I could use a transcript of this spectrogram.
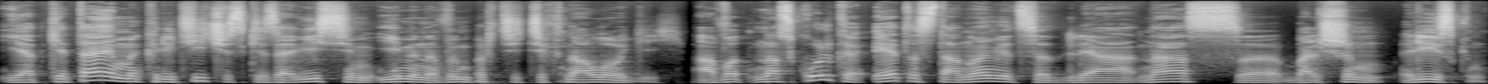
И от Китая мы критически зависим именно в импорте технологий. А вот насколько это становится для нас э, большим риском?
